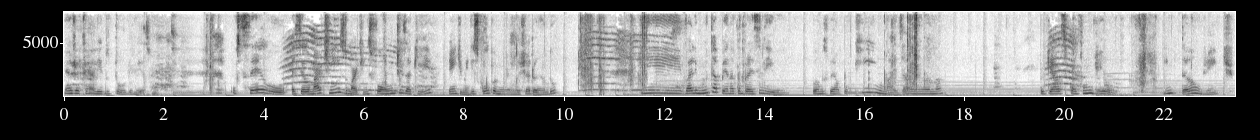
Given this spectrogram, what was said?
Eu já tinha lido tudo mesmo. O selo é selo Martins, do Martins Fontes aqui. Gente, me desculpa, me chorando. E vale muito a pena comprar esse livro. Vamos esperar um pouquinho mais a Ana. Porque ela se confundiu. Então, gente.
